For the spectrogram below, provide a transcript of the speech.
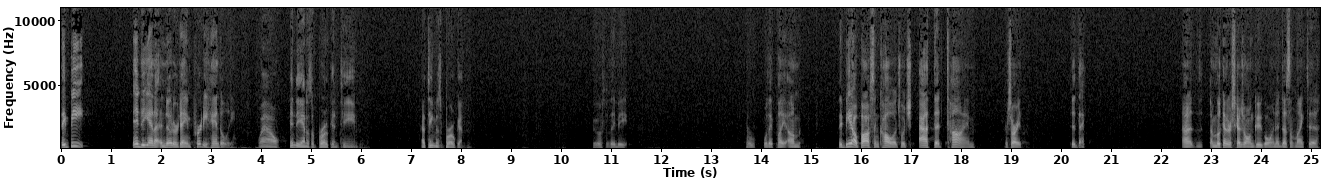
they beat Indiana and Notre Dame pretty handily. Wow, Indiana's a broken team. That team is broken. Who else did they beat? Or will they play? Um, they beat out Boston College, which at the time, or sorry, did they? Uh, I'm looking at their schedule on Google, and it doesn't like to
